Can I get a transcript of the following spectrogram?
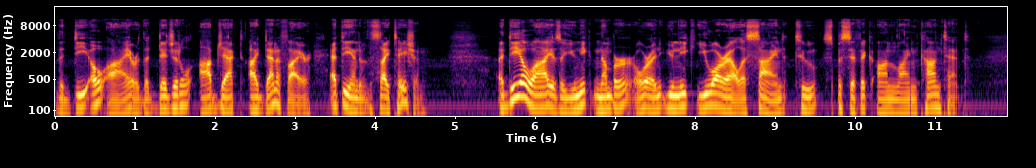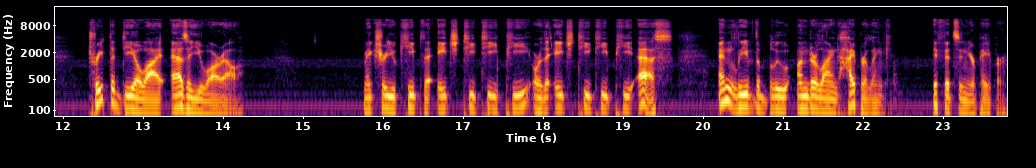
the DOI or the Digital Object Identifier at the end of the citation. A DOI is a unique number or a unique URL assigned to specific online content. Treat the DOI as a URL. Make sure you keep the HTTP or the HTTPS and leave the blue underlined hyperlink if it's in your paper.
